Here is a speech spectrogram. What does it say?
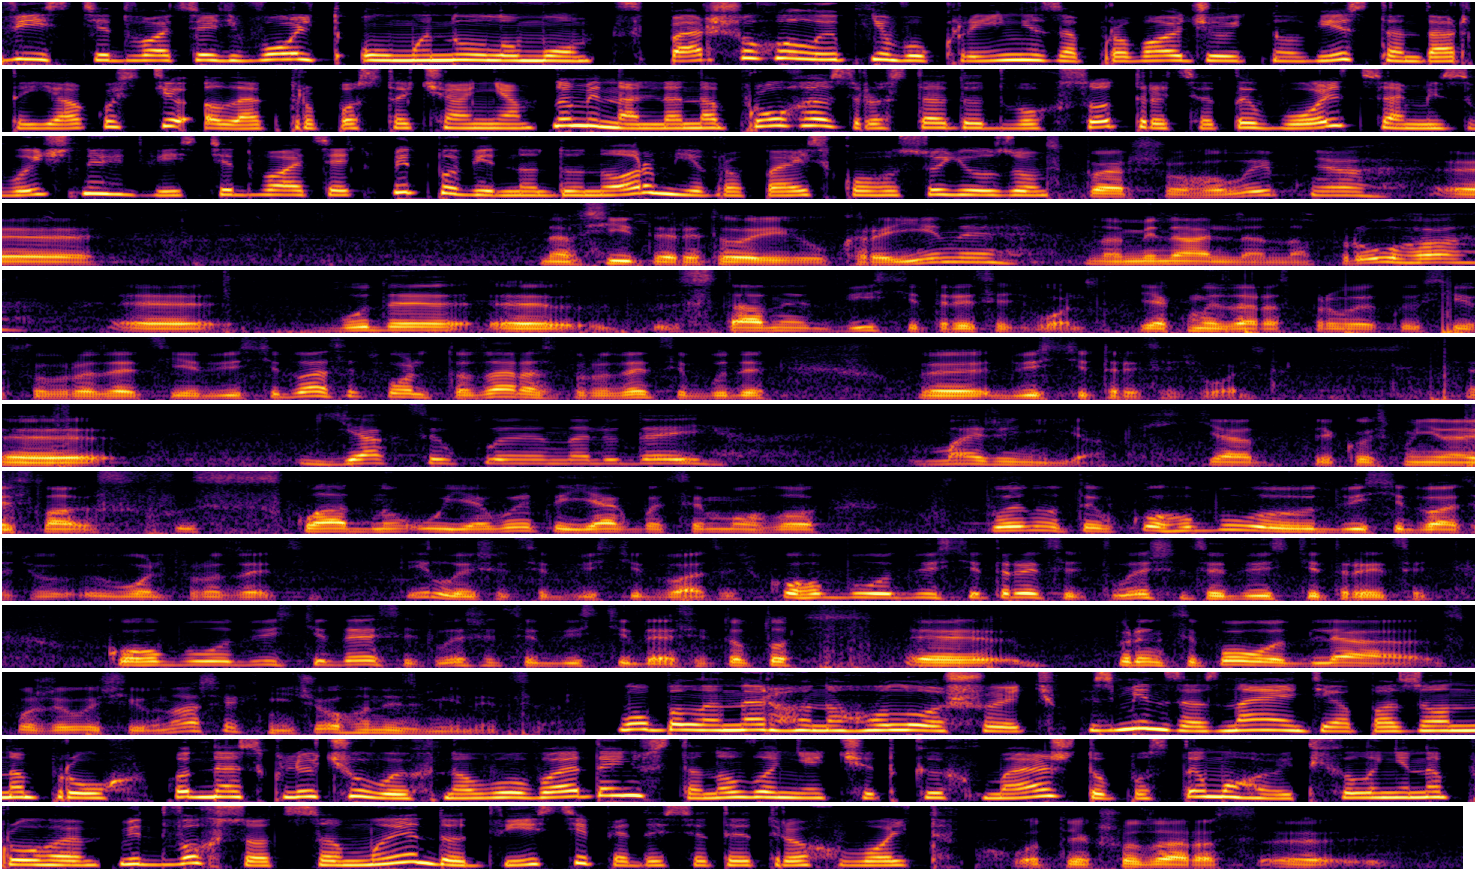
220 вольт у минулому. З 1 липня в Україні запроваджують нові стандарти якості електропостачання. Номінальна напруга зросте до 230 вольт замість звичних 220, відповідно до норм Європейського союзу. З 1 липня е, на всій території України номінальна напруга е, буде, е, стане 230 вольт. Як ми зараз привикли всі, що в розетці є 220 вольт, то зараз в розетці буде е, 230 вольт. Як це вплине на людей? Майже ніяк. Я якось мені навіть складно уявити, як би це могло вплинути. В кого було 220 вольт в розетці, і лишиться 220. В кого було 230, лишиться 230. В кого було 210, лишиться 210. Тобто е, принципово для споживачів наших нічого не зміниться. В обленерго наголошують, змін зазнає діапазон напруг. Одне з ключових нововведень – встановлення чітких меж допустимого відхилення напруги від 207 до 253 вольт. От якщо зараз е,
